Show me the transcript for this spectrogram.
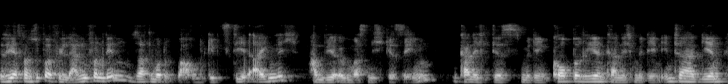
natürlich erstmal super viel lernen von denen. Sagt Motto, warum gibt's die eigentlich? Haben wir irgendwas nicht gesehen? Kann ich das mit denen kooperieren? Kann ich mit denen interagieren?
